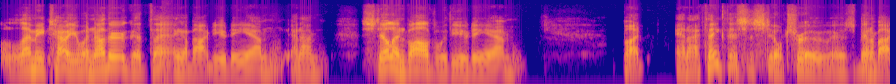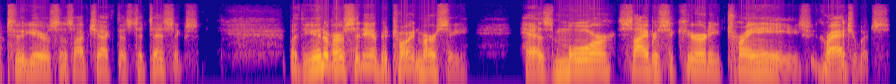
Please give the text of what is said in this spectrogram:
let me tell you another good thing about UDM, and I'm still involved with UDM, but, and I think this is still true. It's been about two years since I've checked the statistics, but the University of Detroit Mercy has more cybersecurity trainees, graduates,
